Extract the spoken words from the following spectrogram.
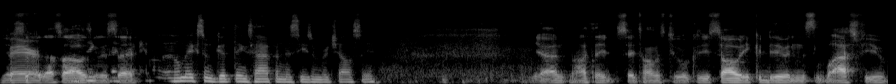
Yes, Fair. sir. That's what I was gonna say. he'll- he'll make some good things happen this season for Chelsea. Yeah, I think I'd say Thomas Tuchel because you saw what he could do in this last few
